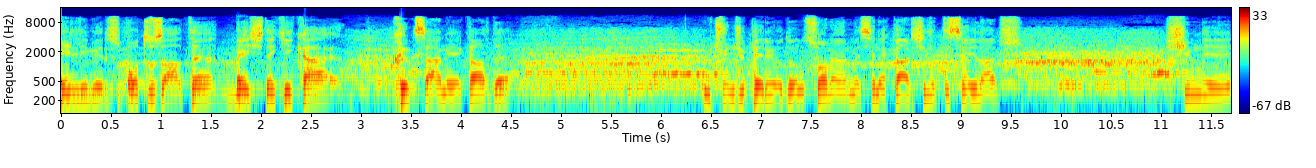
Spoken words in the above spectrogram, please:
51-36 5 dakika 40 saniye kaldı. Üçüncü periyodun sona ermesine karşılıklı sayılar. Şimdi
